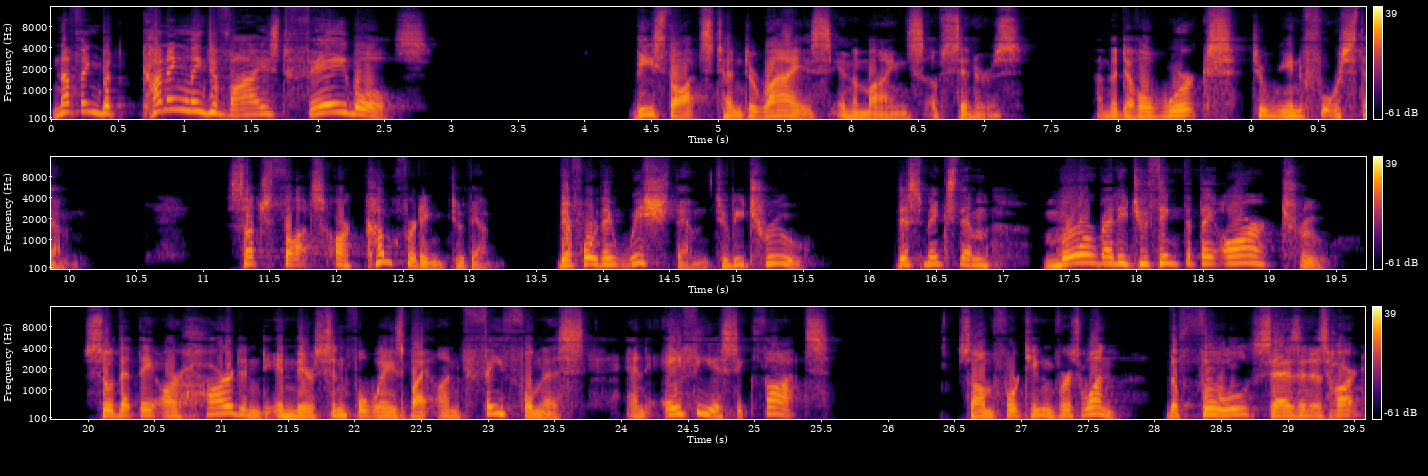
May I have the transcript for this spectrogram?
nothing but cunningly devised fables. These thoughts tend to rise in the minds of sinners, and the devil works to reinforce them. Such thoughts are comforting to them Therefore, they wish them to be true. This makes them more ready to think that they are true, so that they are hardened in their sinful ways by unfaithfulness and atheistic thoughts. Psalm 14, verse 1 The fool says in his heart,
